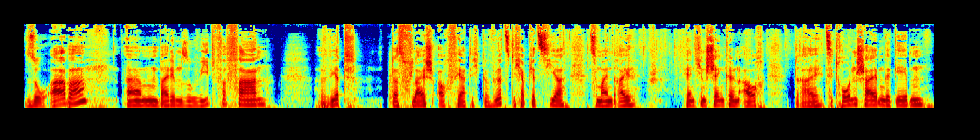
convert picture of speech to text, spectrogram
So, aber ähm, bei dem sous verfahren wird das Fleisch auch fertig gewürzt. Ich habe jetzt hier zu meinen drei Hähnchenschenkeln auch drei Zitronenscheiben gegeben.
